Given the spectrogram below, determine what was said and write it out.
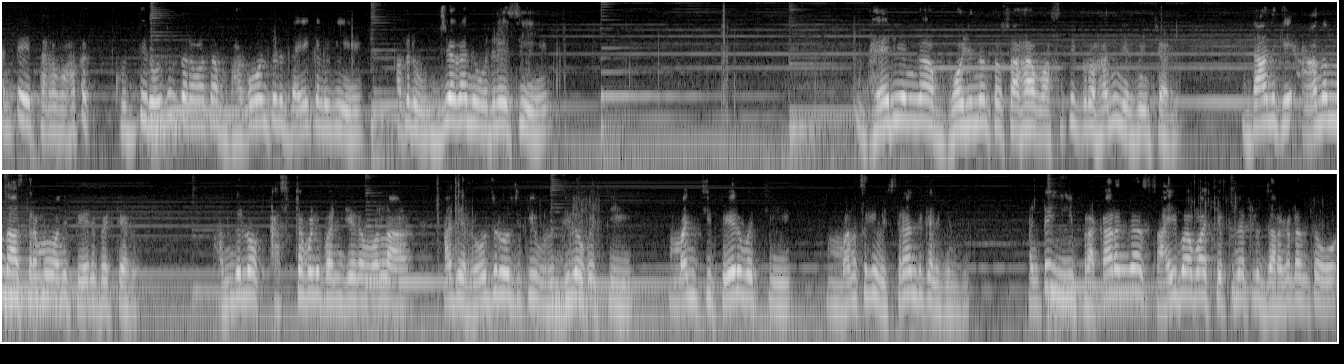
అంటే తర్వాత కొద్ది రోజుల తర్వాత భగవంతుడి దయ కలిగి అతడు ఉద్యోగాన్ని వదిలేసి ధైర్యంగా భోజనంతో సహా వసతి గృహాన్ని నిర్మించాడు. దానికి ఆనందాశ్రమం అని పేరు పెట్టాడు. అందులో కష్టపడి పనిచేయడం వల్ల అది రోజు రోజుకి వృద్ధిలోకి వచ్చి మంచి పేరు వచ్చి మనసుకి విశ్రాంతి కలిగింది. అంటే ఈ ప్రకారంగా సాయిబాబా చెప్పినట్లు జరగడంతో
